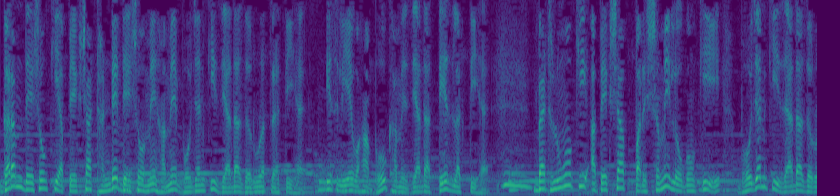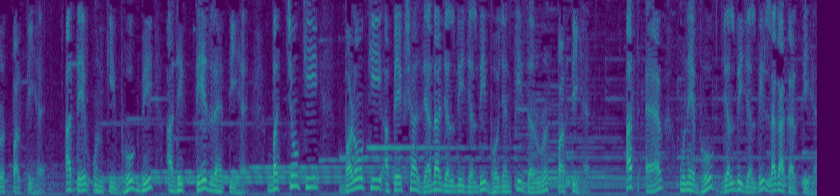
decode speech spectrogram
गर्म देशों की अपेक्षा ठंडे देशों में हमें भोजन की ज़्यादा ज़रूरत रहती है। इसलिए वहाँ भूख हमें ज़्यादा तेज लगती है। बैठलुओं की अपेक्षा परिश्रमी लोगों की भोजन की ज़्यादा ज़रूरत पड़ती है। अतएव उनकी भूख भी अधिक तेज रहती है। बच्चों की बड़ों की अपेक्षा ज़्यादा जल्दी जल्दी भोजन की ज़रूरत पड़ती है। अतएव उन्हें भूख जल्दी जल्दी लगा करती है।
